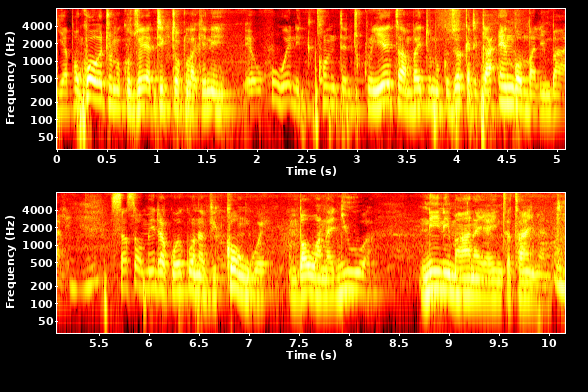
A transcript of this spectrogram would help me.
japokuwa wewe tumekuzoea TikTok lakini wewe ni content creator ambaye tumekuzoea katika engo mbalimbali. mm -hmm. Sasa umeenda kuwekwa na vikongwe ambao wanajua nini maana ya entertainment. mm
